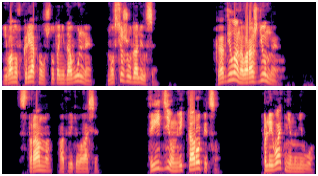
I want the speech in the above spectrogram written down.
Иванов крякнул что-то недовольное, но все же удалился. «Как дела, новорожденная?» «Странно», — ответила Ася. Ты иди, он ведь торопится. Плевать мне на него.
